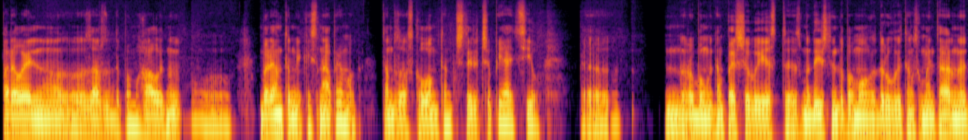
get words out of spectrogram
паралельно завжди допомагали. Ну, Беремо там якийсь напрямок, там за осколом там 4 чи 5 сіл. Робимо там перший виїзд з медичною допомогою, другий там з гуманітарної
